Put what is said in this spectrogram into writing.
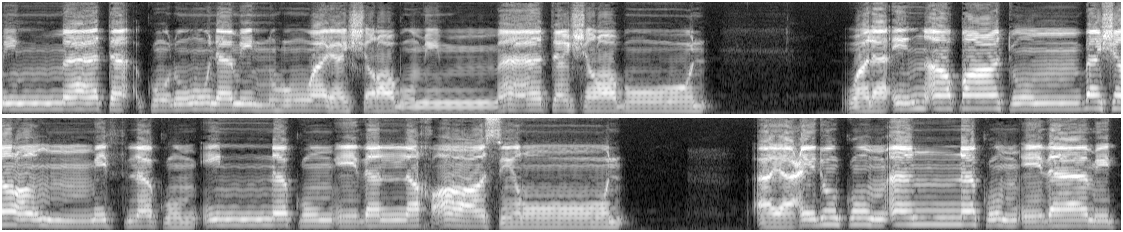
مِمَّا تَأْكُلُونَ مِنْهُ وَيَشْرَبُ مِمَّا تَشْرَبُونَ وَلَئِنْ أَطَعْتُم بَشَرًا مِّثْلَكُمْ إِنَّكُمْ إِذًا لَّخَاسِرُونَ أَيَعِدُكُمْ أَنَّكُمْ إِذَا مِتُّمْ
